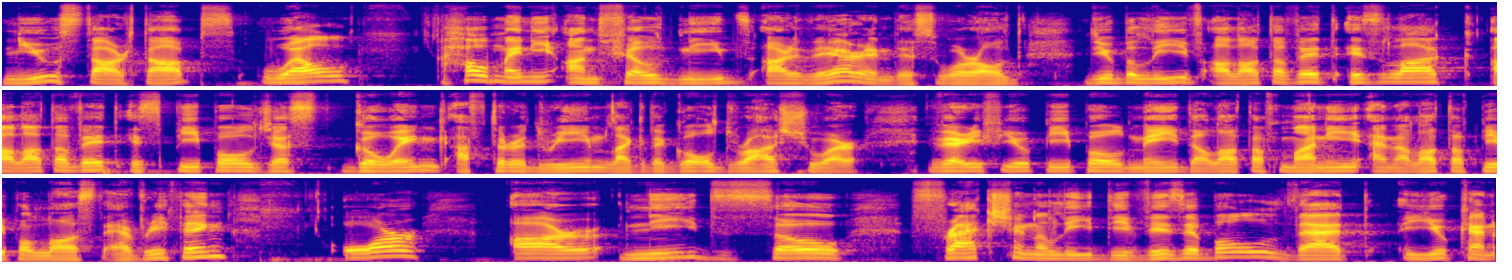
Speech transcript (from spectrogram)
new startups, well, how many unfilled needs are there in this world? Do you believe a lot of it is luck? A lot of it is people just going after a dream like the gold rush, where very few people made a lot of money and a lot of people lost everything? Or are needs so fractionally divisible that you can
